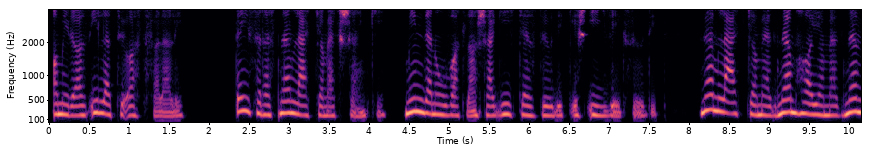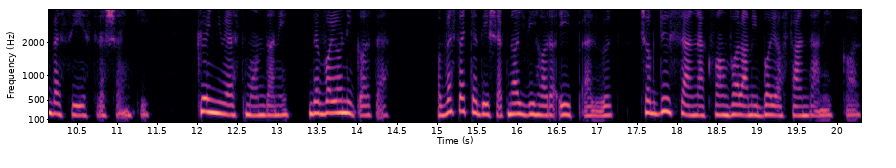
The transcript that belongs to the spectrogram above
amire az illető azt feleli. De hiszen ezt nem látja meg senki. Minden óvatlanság így kezdődik és így végződik. Nem látja meg, nem hallja meg, nem veszi észre senki. Könnyű ezt mondani, de vajon igaz-e? A veszekedések nagy vihara épp elült, csak Düsszelnek van valami baj a fándánikkal.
